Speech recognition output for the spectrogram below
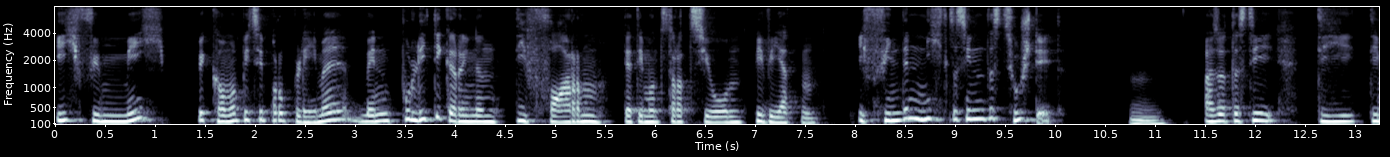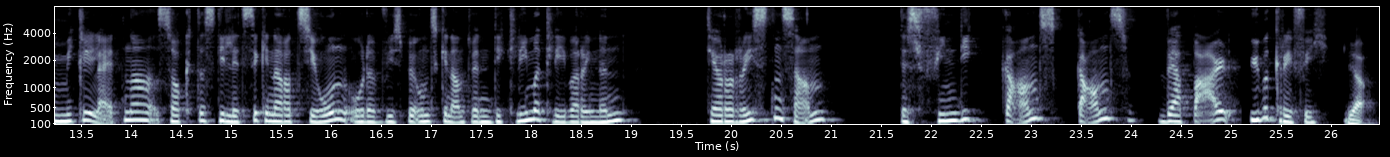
Ich für mich bekomme ein bisschen Probleme, wenn Politikerinnen die Form der Demonstration bewerten. Ich finde nicht, dass ihnen das zusteht. Mhm. Also, dass die, die, die Mikkel Leitner sagt, dass die letzte Generation oder wie es bei uns genannt werden, die Klimakleberinnen Terroristen sind, das finde ich ganz, ganz verbal übergriffig. Ja,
